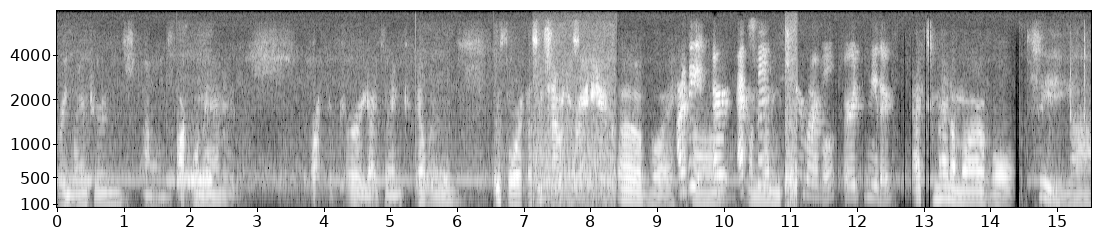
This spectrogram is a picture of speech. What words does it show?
Green Lanterns, um, Aquaman is Arthur Curry, I think. Villains. Luthor doesn't sound right here. Oh boy. Are they Um, are X Men or Marvel or neither? X-Men or Marvel? Let's see, uh,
